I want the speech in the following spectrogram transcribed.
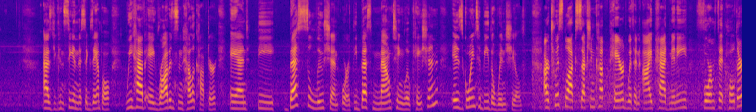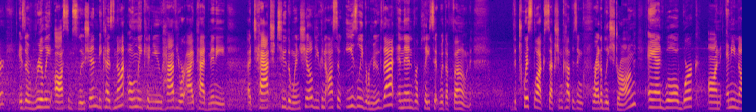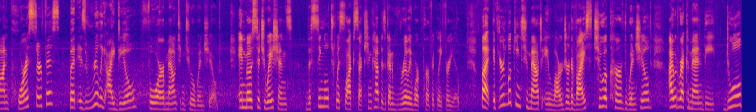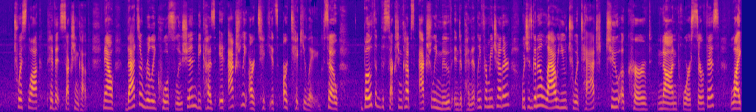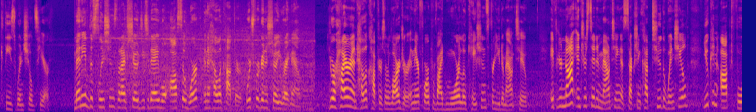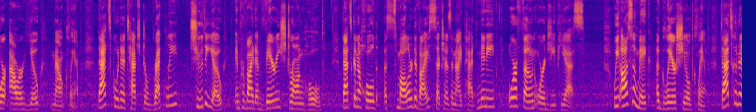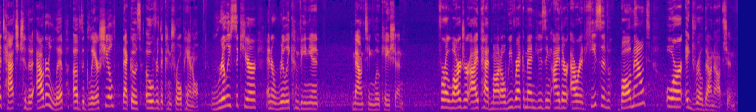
as you can see in this example, we have a Robinson helicopter and the best solution or the best mounting location is going to be the windshield. Our twist lock suction cup paired with an iPad mini form fit holder is a really awesome solution because not only can you have your iPad mini attached to the windshield, you can also easily remove that and then replace it with a phone. The twist lock suction cup is incredibly strong and will work on any non-porous surface, but is really ideal for mounting to a windshield. In most situations, the single twist lock suction cup is going to really work perfectly for you. But if you're looking to mount a larger device to a curved windshield, I would recommend the dual twist lock pivot suction cup. Now, that's a really cool solution because it actually artic it's articulating. So both of the suction cups actually move independently from each other, which is gonna allow you to attach to a curved, non-porous surface like these windshields here. Many of the solutions that I've showed you today will also work in a helicopter, which we're gonna show you right now. Your higher end helicopters are larger and therefore provide more locations for you to mount to. If you're not interested in mounting a suction cup to the windshield, you can opt for our yoke mount clamp. That's going to attach directly to the yoke and provide a very strong hold. That's gonna hold a smaller device such as an iPad mini or a phone or a GPS. We also make a glare shield clamp. That's gonna attach to the outer lip of the glare shield that goes over the control panel. Really secure and a really convenient mounting location. For a larger iPad model, we recommend using either our adhesive ball mount or a drill down option.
